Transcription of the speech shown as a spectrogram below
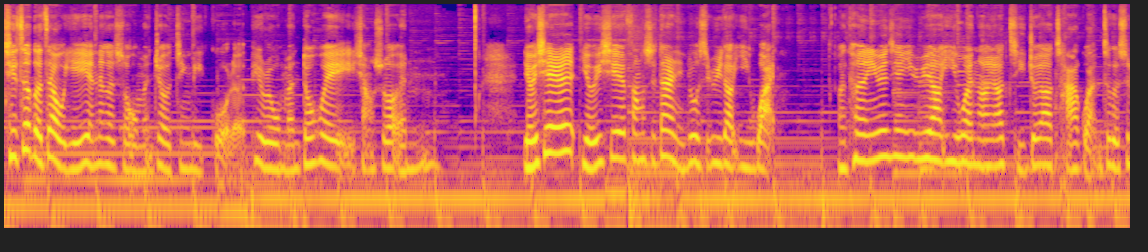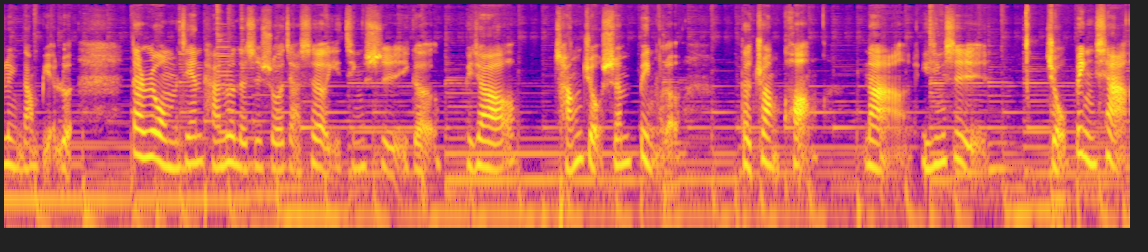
其实这个在我爷爷那个时候，我们就经历过了。譬如我们都会想说，嗯，有一些有一些方式。但是，你如果是遇到意外，可能因为今天遇到意外呢，要急救要插管，这个是另当别论。但如果我们今天谈论的是说，假设已经是一个比较长久生病了的状况，那已经是久病下，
